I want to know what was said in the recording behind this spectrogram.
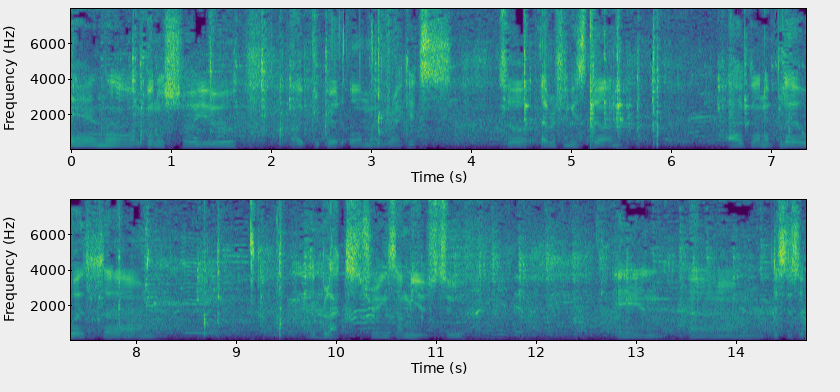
And uh, I'm gonna show you I prepared all my rackets, so everything is done. I'm gonna play with um, the black strings I'm used to, and um, this is a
